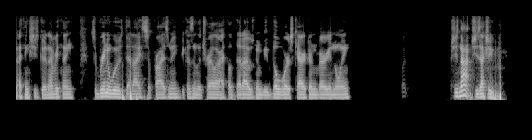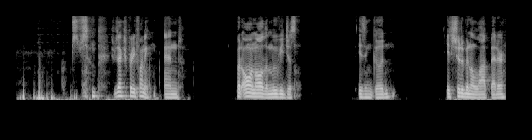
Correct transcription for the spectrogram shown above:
I think she's good in everything. Sabrina Wu's Deadeye surprised me because in the trailer I thought Deadeye was going to be the worst character and very annoying. But she's not. She's actually she's actually pretty funny. And but all in all, the movie just isn't good. It should have been a lot better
